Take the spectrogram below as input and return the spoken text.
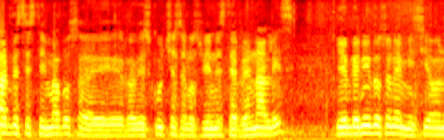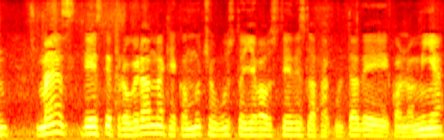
Tardes, estimados eh, radioescuchas de los bienes terrenales. Bienvenidos a una emisión más de este programa que con mucho gusto lleva a ustedes la Facultad de Economía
